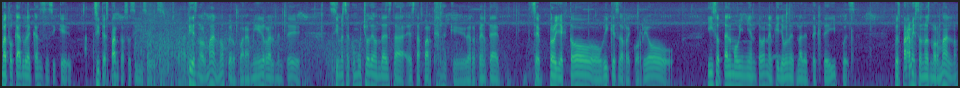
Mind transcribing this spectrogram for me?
Va a tocar ver casos así que sí te espantas, así dices, pues para ti es normal, ¿no? Pero para mí realmente sí me sacó mucho de onda esta, esta parte en la que de repente se proyectó o vi que se recorrió hizo tal movimiento en el que yo la detecté y pues pues para mí esto no es normal, ¿no?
